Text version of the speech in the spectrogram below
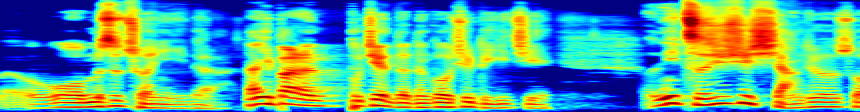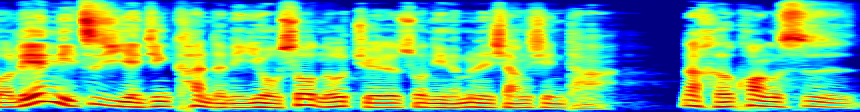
呃我们是存疑的，但一般人不见得能够去理解。你仔细去想，就是说，连你自己眼睛看的，你有时候你都觉得说，你能不能相信他？那何况是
